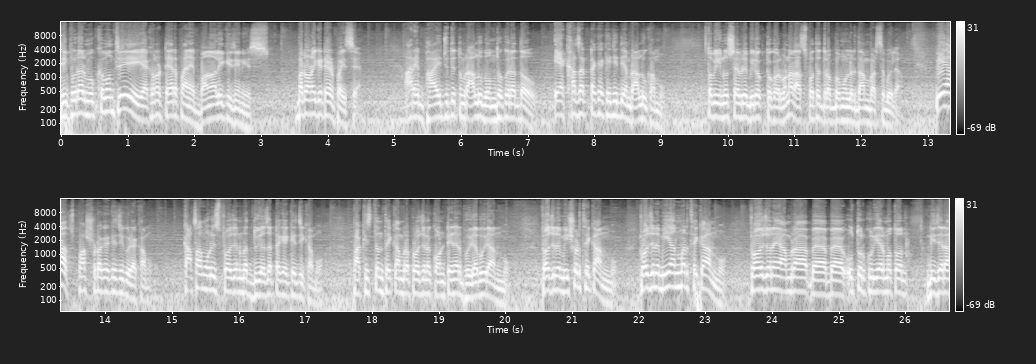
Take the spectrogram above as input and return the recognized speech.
ত্রিপুরার মুখ্যমন্ত্রী এখনও টের পায় বাঙালি কি জিনিস? বাট অনেকে টের পাইছে। আরে ভাই, যদি তোমরা আলু বন্ধ করে দাও, এক হাজার টাকা কেজি দিয়ে আমরা আলু খামু। তবে ইউনুস সাহেবরে বিরক্ত করব না, রাজপথে দ্রব্যমূল্যের দাম বাড়ছে বইলা। পেঁয়াজ পাঁচশো টাকা কেজি করে খামো। কাঁচামরিচ প্রয়োজন আমরা দুই হাজার টাকা কেজি খামো। পাকিস্তান থেকে আমরা প্রয়োজনে কন্টেনার ভৈরা ভৈরা আনব প্রয়োজনে মিশর থেকে আনব প্রয়োজনে মিয়ানমার থেকে আনব প্রয়োজনে আমরা উত্তর কোরিয়ার মতন নিজেরা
